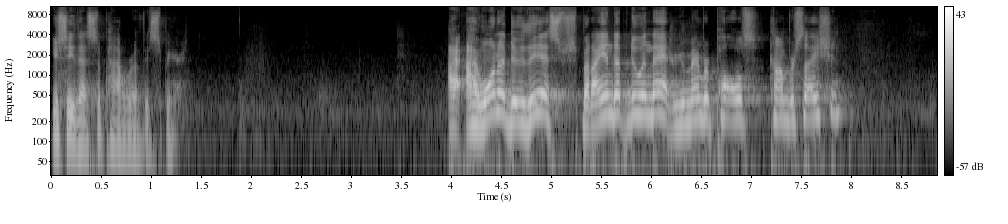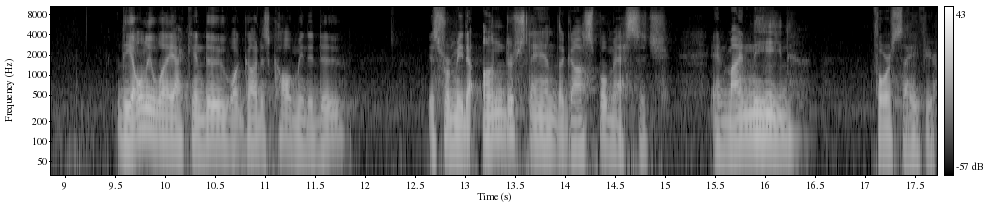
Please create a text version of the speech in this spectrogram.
You see, that's the power of His Spirit. I, I want to do this, but I end up doing that. Remember Paul's conversation? The only way I can do what God has called me to do is for me to understand the gospel message and my need for a Savior.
